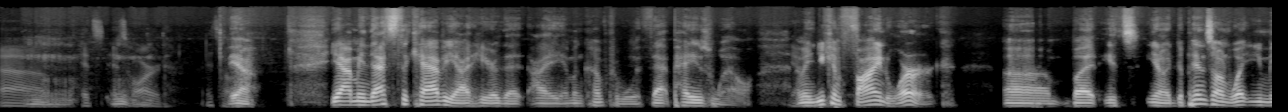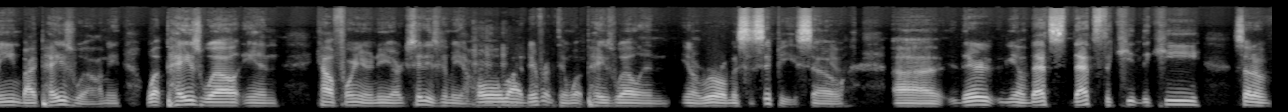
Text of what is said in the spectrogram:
Um, Mm. It's it's Mm. hard. It's hard. Yeah. Yeah, I mean that's the caveat here that I am uncomfortable with. That pays well. Yeah. I mean, you can find work, um, but it's you know it depends on what you mean by pays well. I mean, what pays well in California or New York City is going to be a whole lot different than what pays well in you know rural Mississippi. So uh, there, you know, that's that's the key. The key sort of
